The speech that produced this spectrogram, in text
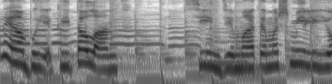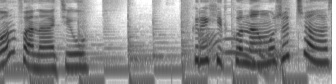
Неабиякий талант. Сінді матимеш мільйон фанатів. Крихітко, нам уже час.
